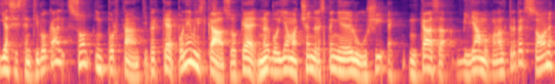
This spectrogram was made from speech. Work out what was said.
gli assistenti vocali sono importanti perché poniamo il caso che noi vogliamo accendere e spegnere le luci e in casa viviamo con altre persone,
